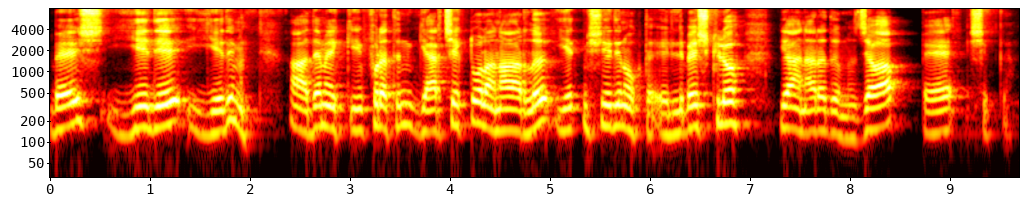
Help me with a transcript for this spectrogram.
5, 7, 7 mi? Ha, demek ki Fırat'ın gerçekte olan ağırlığı 77.55 kilo. Yani aradığımız cevap B şıkkı.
